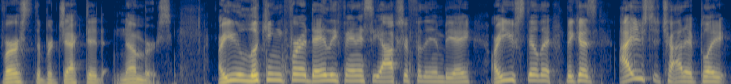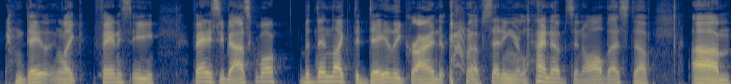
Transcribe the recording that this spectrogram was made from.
versus the projected numbers. Are you looking for a daily fantasy option for the NBA? Are you still there? Because I used to try to play daily like fantasy fantasy basketball, but then like the daily grind of setting your lineups and all that stuff, um,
